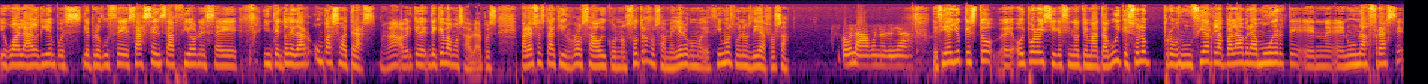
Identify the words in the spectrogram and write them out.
igual a alguien pues le produce esa sensación, ese intento de dar un paso atrás, ¿verdad? A ver de qué vamos a hablar. Pues para eso está aquí Rosa hoy con nosotros, Rosa Melero, como decimos. Buenos días, Rosa. Hola, buenos días. Decía yo que esto eh, hoy por hoy sigue siendo tema tabú y que solo pronunciar la palabra muerte en, una frase,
